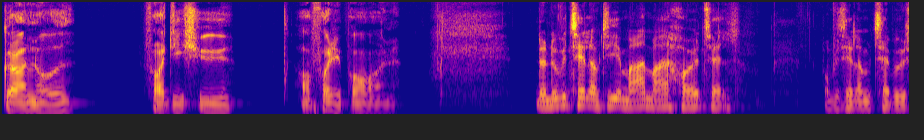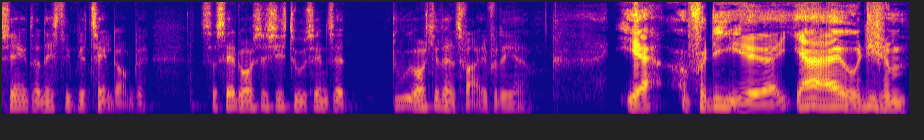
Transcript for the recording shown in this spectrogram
gøre noget for de syge og for de pårørende. Når nu vi taler om de her meget, meget høje tal, og vi taler om tabuisering, der næsten ikke bliver talt om det, så sagde du også i sidste udsendelse, at du er også lidt ansvarlig for det her. Ja, fordi øh, jeg er jo ligesom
